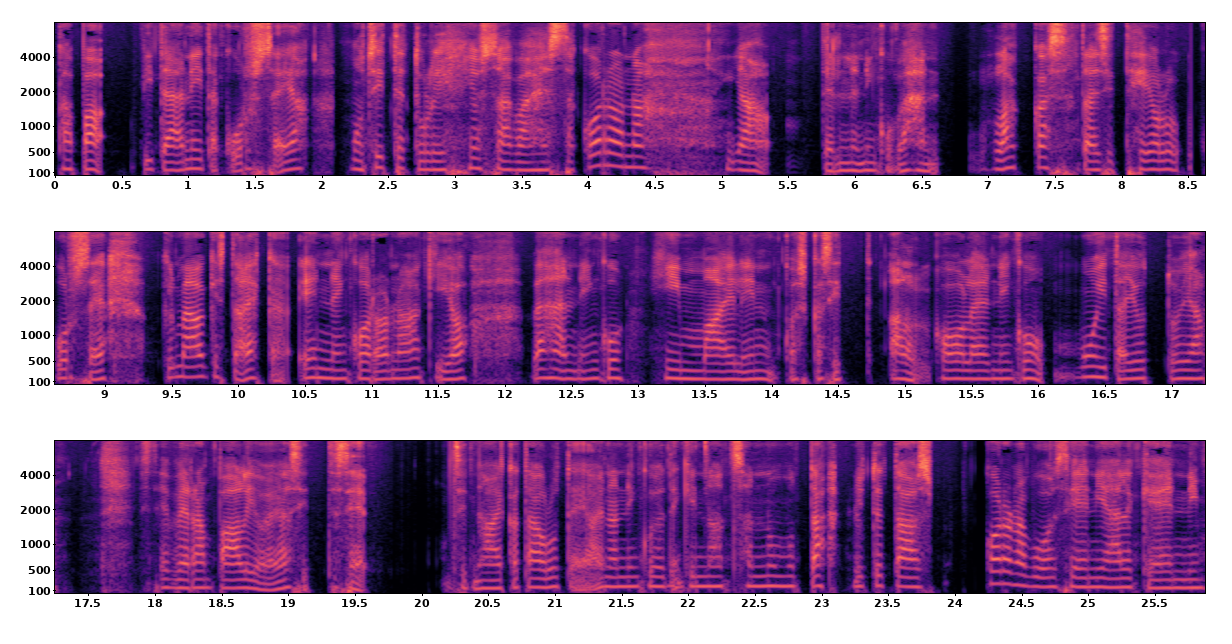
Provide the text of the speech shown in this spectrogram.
tapa pitää niitä kursseja. Mutta sitten tuli jossain vaiheessa korona ja ne niin kuin vähän lakkas tai sitten ei ollut kursseja. Kyllä mä oikeastaan ehkä ennen koronaakin jo vähän niin kuin himmailin, koska sitten alkoi olemaan niin kuin muita juttuja sen verran paljon ja sitten se sitten ne aikataulut ei aina niin kuin jotenkin natsannut, mutta nyt taas koronavuosien jälkeen niin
